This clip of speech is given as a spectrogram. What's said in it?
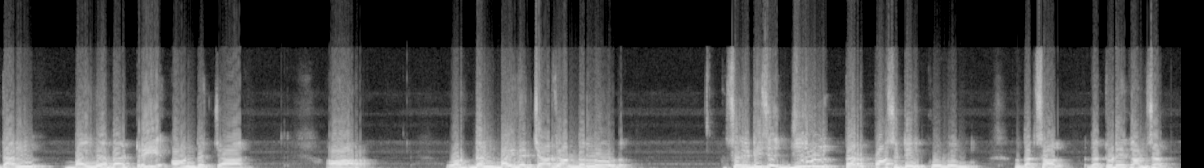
done by the battery on the charge or work done by the charge on the load. So it is a joule per positive coulomb. That's all the today concept.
